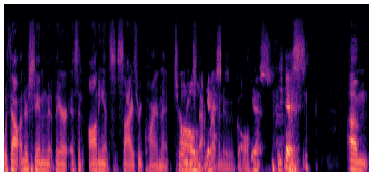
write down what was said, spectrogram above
without understanding that there is an audience size requirement to Oh, reach that yes. revenue goal. Yes. Yes. Um,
